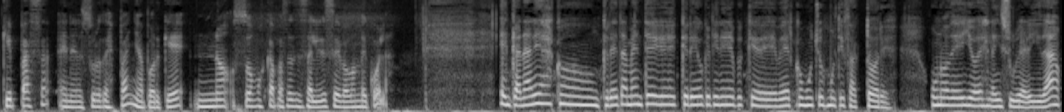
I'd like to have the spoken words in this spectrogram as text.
¿Qué pasa en el sur de España? ¿Por qué no somos capaces de salir de ese vagón de cola? En Canarias concretamente creo que tiene que ver con muchos multifactores. Uno de ellos es la insularidad,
